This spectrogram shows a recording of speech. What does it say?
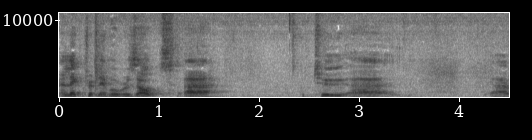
electorate level results uh, to uh, uh,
